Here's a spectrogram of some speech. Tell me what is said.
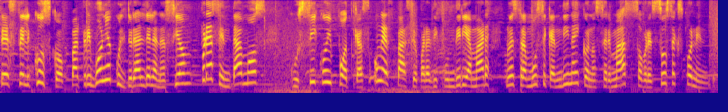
Desde el Cusco, Patrimonio Cultural de la Nación, presentamos y Podcast, un espacio para difundir y amar nuestra música andina y conocer más sobre sus exponentes.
